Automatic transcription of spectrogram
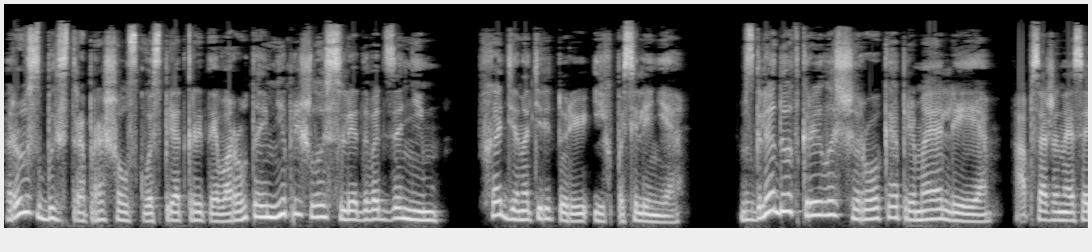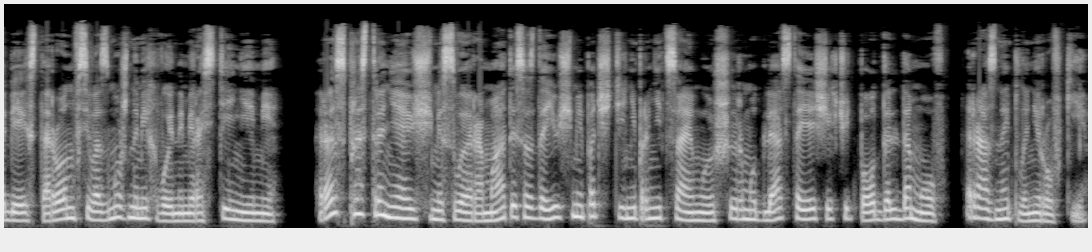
Рус быстро прошел сквозь приоткрытые ворота, и мне пришлось следовать за ним, входя на территорию их поселения. Взгляду открылась широкая прямая аллея, обсаженная с обеих сторон всевозможными хвойными растениями, распространяющими свой аромат и создающими почти непроницаемую ширму для стоящих чуть поодаль домов разной планировки.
